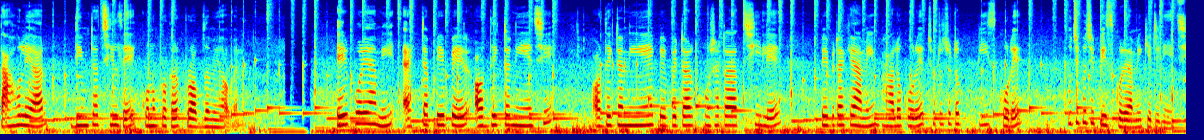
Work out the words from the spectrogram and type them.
তাহলে আর ডিমটা ছিলতে কোনো প্রকার প্রবলেমই হবে না। এরপরে আমি একটা পেঁপের অর্ধেকটা নিয়েছি। অর্ধেকটা নিয়ে পেঁপেটার খোসাটা ছিলে পেঁপেটাকে আমি ভালো করে ছোট ছোট পিস করে, কুচি কুচি পিস করে আমি কেটে নিয়েছি।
